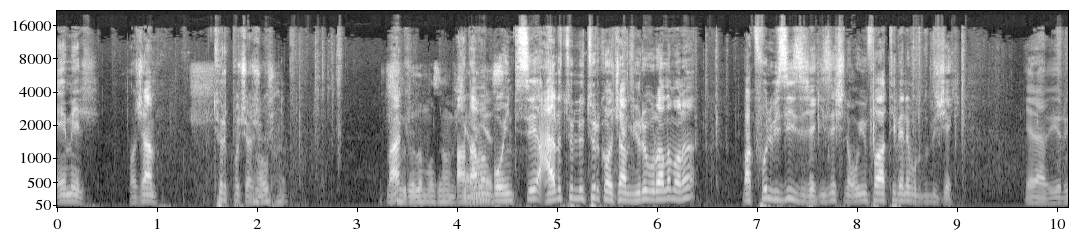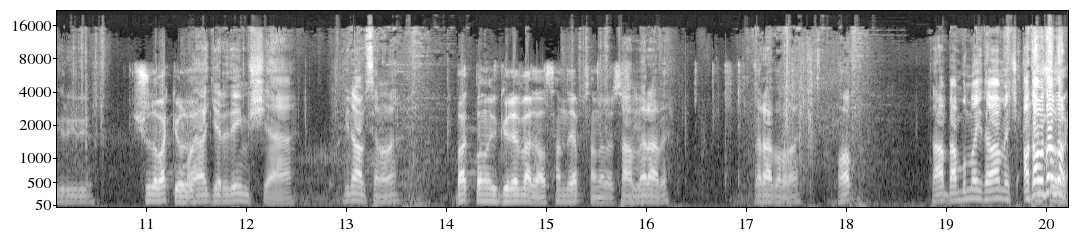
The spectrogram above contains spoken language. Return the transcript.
Emil. Hocam. Türk bu çocuk. Bak, Vuralım o zaman bir Adamın boyuntisi her türlü Türk hocam. Yürü vuralım onu. Bak full bizi izleyecek. İzle şimdi. Oyun Fatih beni vurdu diyecek. Gel abi yürü yürü yürü. Şurada bak gördüm. Bayağı gerideymiş ya. Bin abi sen ona. Bak bana bir görev verdi. Al sen de yap sana versin. Tamam şeyi. ver abi. Ver abi ona. Hop. Tamam ben bununla devam et. Adam adam adam.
